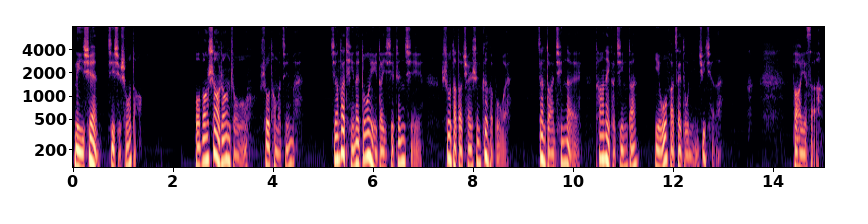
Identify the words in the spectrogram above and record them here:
李炫继续说道：“我帮少庄主疏通了经脉，将他体内多余的一些真气疏导到全身各个部位，在短期内。”他那颗金丹也无法再度凝聚起来。不好意思啊，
